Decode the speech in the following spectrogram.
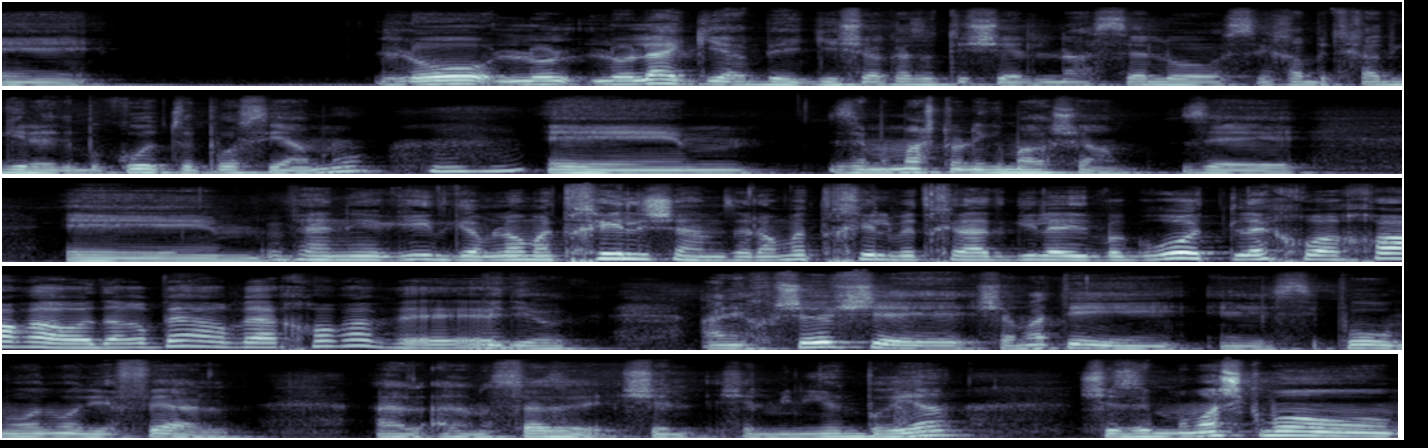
אה, לא, לא, לא להגיע בגישה כזאת של נעשה לו שיחה בתחילת גיל ההתבגרות ופה סיימנו. Mm-hmm. זה ממש לא נגמר שם. זה... ואני אגיד, גם לא מתחיל שם, זה לא מתחיל בתחילת גיל ההתבגרות, לכו אחורה, עוד הרבה הרבה אחורה. ו... בדיוק. אני חושב ששמעתי סיפור מאוד מאוד יפה על, על, על הנושא הזה של, של מיניות בריאה, שזה ממש כמו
